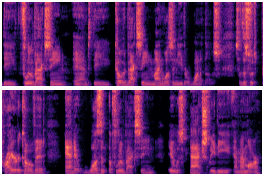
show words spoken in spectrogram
the flu vaccine and the COVID vaccine. Mine wasn't either one of those. So this was prior to COVID, and it wasn't the flu vaccine. It was actually the MMR.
